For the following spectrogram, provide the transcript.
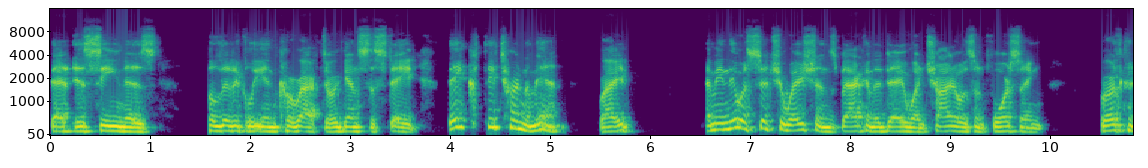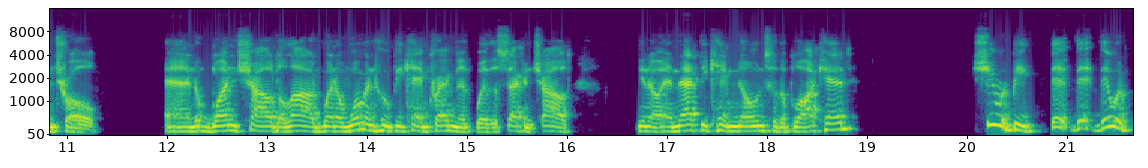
that is seen as politically incorrect or against the state, they they turn them in, right? I mean, there were situations back in the day when China was enforcing birth control and one child allowed when a woman who became pregnant with a second child you know and that became known to the blockhead she would be they, they, they would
